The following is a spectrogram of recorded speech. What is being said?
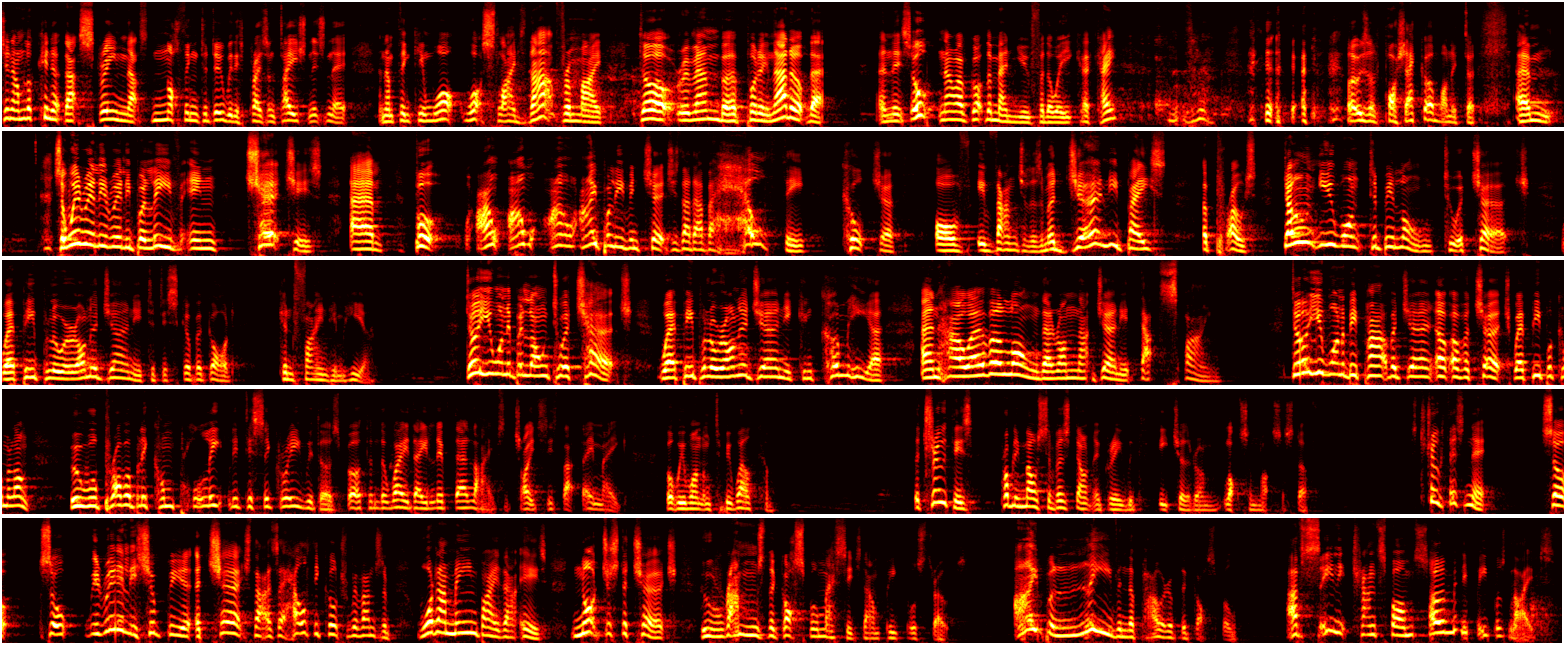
You know, I'm looking at that screen that's nothing to do with this presentation, isn't it? And I'm thinking, what, what slide's that from my. Don't remember putting that up there. And it's, oh, now I've got the menu for the week, okay? that was a posh echo monitor. Um, so we really, really believe in churches. Um, but I, I, I believe in churches that have a healthy culture of evangelism, a journey based approach. Don't you want to belong to a church where people who are on a journey to discover God can find Him here? Don't you want to belong to a church where people who are on a journey can come here and however long they're on that journey, that's fine? Don't you want to be part of a, journey, of a church where people come along who will probably completely disagree with us, both in the way they live their lives, the choices that they make, but we want them to be welcome? The truth is, Probably most of us don't agree with each other on lots and lots of stuff. It's the truth, isn't it? So, so we really should be a, a, church that has a healthy culture of evangelism. What I mean by that is not just a church who rams the gospel message down people's throats. I believe in the power of the gospel. I've seen it transform so many people's lives.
